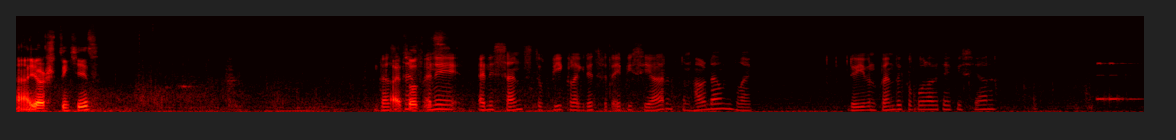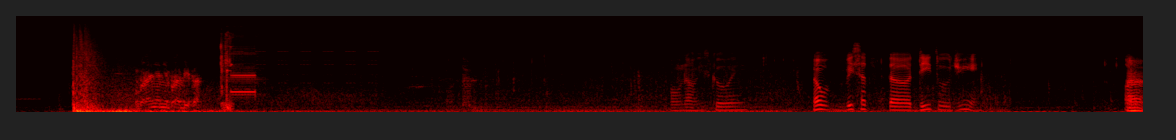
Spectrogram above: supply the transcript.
Uh, you're shooting hit? Does I it have any, any sense to peek like this with APCR and hull down? Like, do you even plan to Coppola with APCR? Броня не пробита. Oh, now he's going. No, we set the D to G. Or- uh,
